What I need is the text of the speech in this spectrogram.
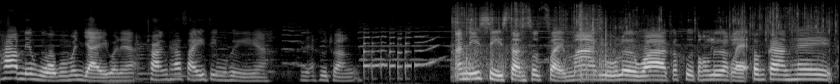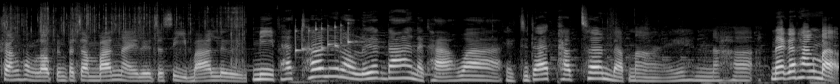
ภาพในหัวมันมันใหญ่กว่านี้ทรังก์ถ้าไซส์จริงมันคืออย่างเงี้ยอันเนี้ยคือทรังก์ อันนี้สีสันสดใสมากรู้เลยว่าก็คือต้องเลือกแหละต้องการให้ครั้งของเราเป็นประจำบ้านไหนเลยจะสี่บ้านเลย มีแพทเทิร์นให้เราเลือกได้นะคะว่าอยากจะได้แพทเทิร์นแบบไหนนะคะแม้กระทั่งแบบ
